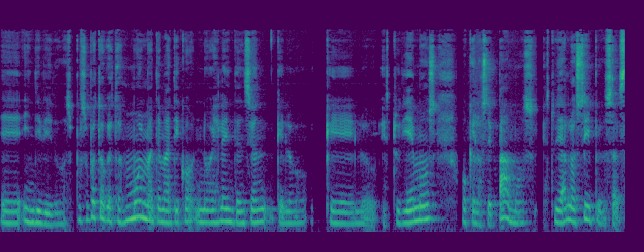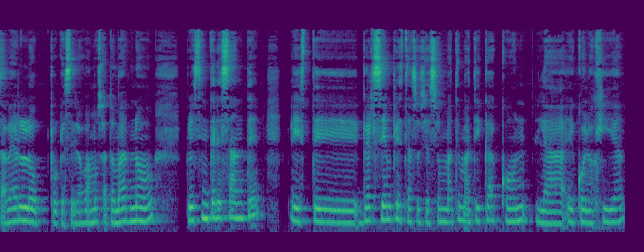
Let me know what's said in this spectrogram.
eh, individuos. Por supuesto que esto es muy matemático, no es la intención que lo, que lo estudiemos o que lo sepamos. Estudiarlo sí, pero saberlo porque se lo vamos a tomar no. Pero es interesante este, ver siempre esta asociación matemática con la ecología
